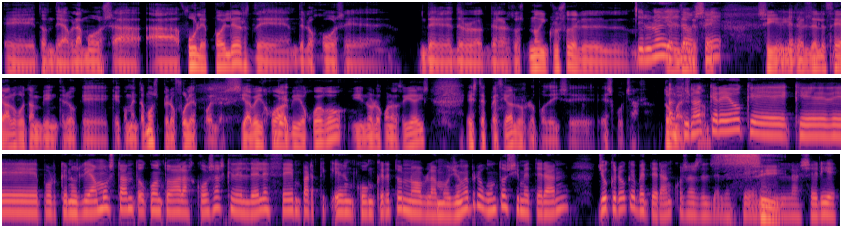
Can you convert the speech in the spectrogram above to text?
eh, donde hablamos a, a full spoilers de, de los juegos eh, de, de- de las dos, no, incluso del, Del uno y del DLC. ¿eh? Sí, y del DLC. Algo también creo que, que comentamos, pero full spoilers. Si habéis jugado De- al videojuego y no lo conocíais, este especial os lo podéis eh, escuchar. Toma Al final spam. creo que, que de, porque nos liamos tanto con todas las cosas que del DLC en, en concreto no hablamos. Yo me pregunto si meterán, yo creo que meterán cosas del DLC Sí. en la serie.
